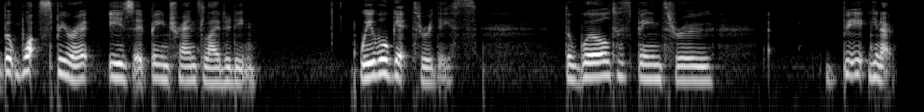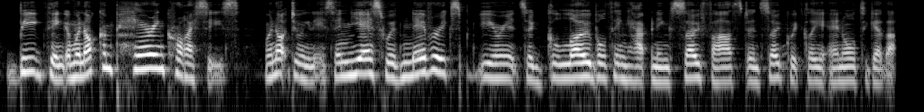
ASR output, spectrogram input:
but what spirit is it being translated in? We will get through this. The world has been through, big, you know, big thing, and we're not comparing crises we're not doing this. And yes, we've never experienced a global thing happening so fast and so quickly and all together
